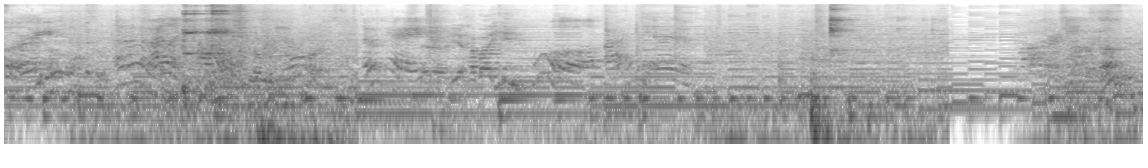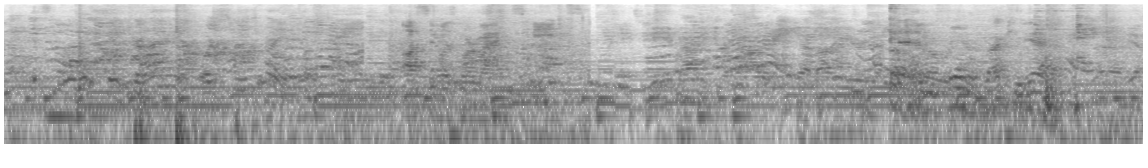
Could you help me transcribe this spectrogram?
Sorry. I like coffee. Okay. Yeah, how about you? Cool. I am. Austin was more my Film the vacuum. Yeah.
